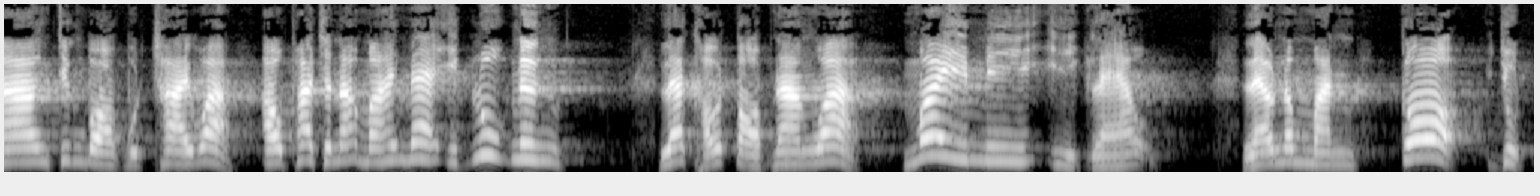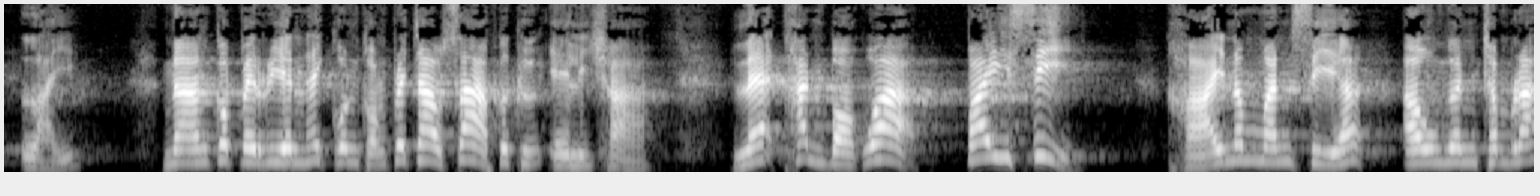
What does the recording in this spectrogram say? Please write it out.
นางจึงบอกบุตรชายว่า เอาภาชนะมาให้แม่อีกลูกหนึ่งและเขาตอบนางว่าไม่มีอีกแล้ว แล้วน้ำมันก็หยุดไหล นางก็ไปเรียนให้คนของพระเจ้าทราบก็คือเอลิชา และท่านบอกว่า ไปสิขายน้ำมันเสีย เอาเงินชำระ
